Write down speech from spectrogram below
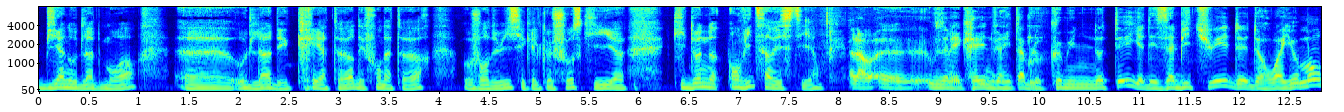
bien au-delà de moi, euh, au-delà des créateurs, des fondateurs. Aujourd'hui, c'est quelque chose qui euh, qui donne envie de s'investir. Alors, euh, vous avez créé une véritable communauté. Il y a des habitués de, de Royaumont.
